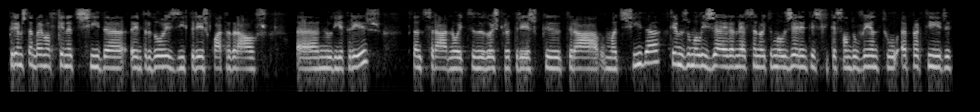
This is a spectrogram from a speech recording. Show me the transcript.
teremos também uma pequena descida entre 2 e 3, 4 graus uh, no dia 3, portanto será a noite de 2 para 3 que terá uma descida. Temos uma ligeira, nessa noite, uma ligeira intensificação do vento a partir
